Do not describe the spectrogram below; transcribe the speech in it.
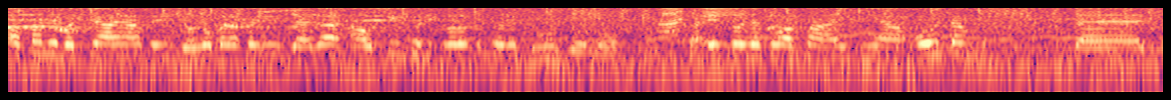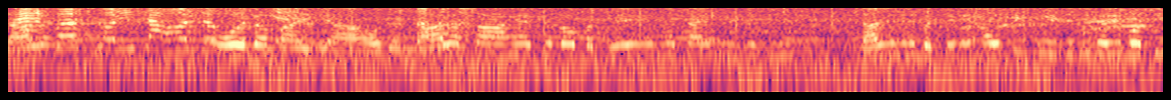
اصل نے بچے آیا اصل کی جگہ آؤٹنگ تھوڑی کرو دور اولڈم تے نال تھوڑی سا اولڈ اولڈم آئی گیا نال بچے نے ٹائم ہوئی جسی نال نے بچے نے آؤٹنگ ہوئی جسی تھوڑی بہتی۔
